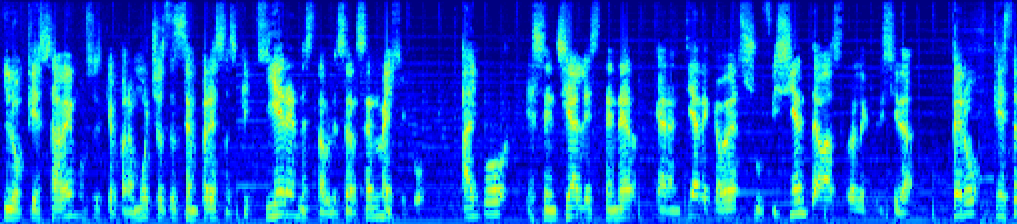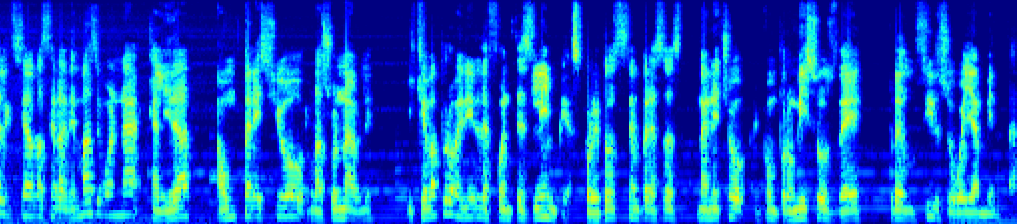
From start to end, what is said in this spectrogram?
Lo que sabemos es que para muchas de estas empresas que quieren establecerse en México, algo esencial es tener garantía de que va a haber suficiente abasto de electricidad, pero que esta electricidad va a ser además de buena calidad a un precio razonable y que va a provenir de fuentes limpias, porque todas estas empresas han hecho compromisos de reducir su huella ambiental.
